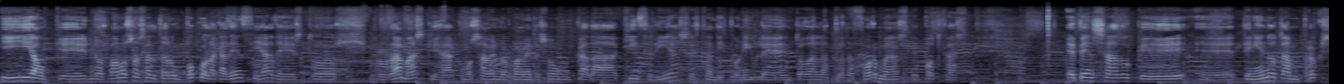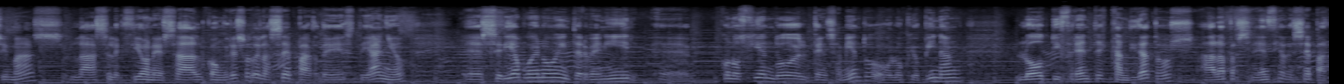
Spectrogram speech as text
Y aunque nos vamos a saltar un poco la cadencia de estos programas, que como saben normalmente son cada 15 días, están disponibles en todas las plataformas de podcast, he pensado que eh, teniendo tan próximas las elecciones al Congreso de la SEPAR de este año, eh, sería bueno intervenir eh, conociendo el pensamiento o lo que opinan los diferentes candidatos a la presidencia de SEPAR.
